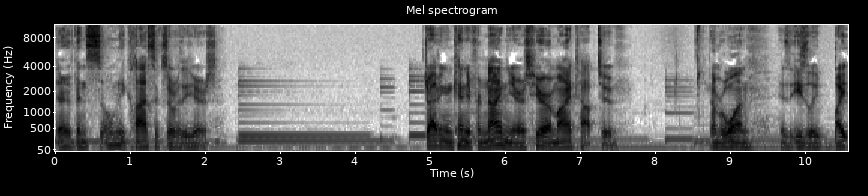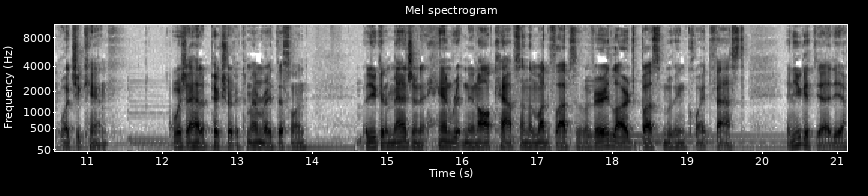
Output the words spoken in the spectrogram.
There have been so many classics over the years. Driving in Kenya for nine years, here are my top two. Number one is easily bite what you can. I wish I had a picture to commemorate this one, but you can imagine it handwritten in all caps on the mud flaps of a very large bus moving quite fast, and you get the idea.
